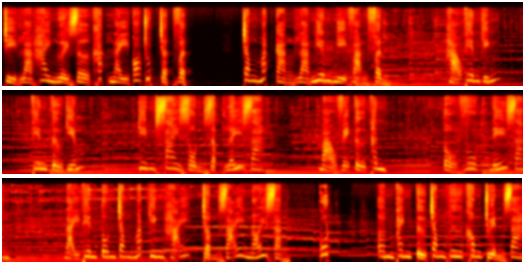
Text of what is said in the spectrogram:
Chỉ là hai người giờ khắc này có chút chật vật. Trong mắt càng là nghiêm nghị vạn phần. Hảo thiên kính, Thiên tử kiếm, Kim sai dồn dập lấy ra, Bảo vệ tự thân. Tổ vu đế giang. Đại thiên tôn trong mắt kinh hãi, chậm rãi nói rằng, Cút! Âm thanh từ trong hư không truyền ra.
